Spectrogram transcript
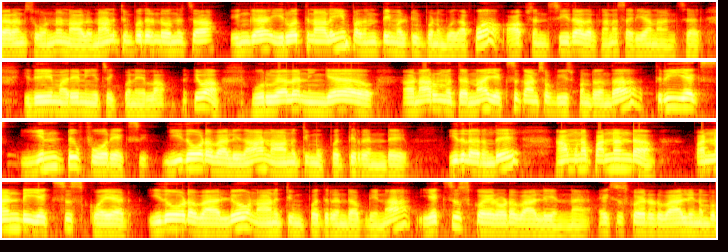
பேலன்ஸ் ஒன்று நாலு. நானூற்றி முப்பத்தி ரெண்டு வந்துச்சா? எங்கே? இருபத்தி நாலையும் பதினெட்டையும் மல்டிபிள் பண்ணும்போது. அப்போது ஆப்ஷன் சி தான் அதற்கான சரியான ஆன்சர் இதே மாதிரியே நீங்கள் செக் பண்ணிடலாம். ஓகேவா? ஒருவேளை நீங்கள் நார்மல் மெத்தட்னா எக்ஸ் கான்செப்ட் யூஸ் பண்ணுறதா three x into four x இதோட வேல்யூ தான் நானூற்றி முப்பத்தி ரெண்டு. இதில் இருந்து ஆமுன்னா பன்னெண்டா பன்னெண்டு எக்ஸ் ஸ்கொயர்டு இதோட வேல்யூ நானூற்றி முப்பத்தி ரெண்டு அப்படின்னா எக்ஸ் ஸ்கொயரோட வேல்யூ என்ன? எக்ஸ் ஸ்கொயரோட வேல்யூ நம்ம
